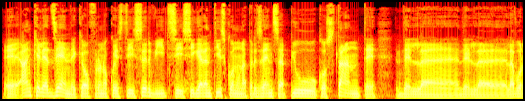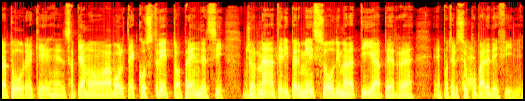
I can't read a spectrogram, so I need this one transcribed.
eh, anche le aziende che offrono questi servizi si garantiscono una presenza più costante del, del lavoratore che eh, sappiamo a volte è costretto a prendersi giornate di permesso o di malattia per eh, potersi occupare dei figli.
